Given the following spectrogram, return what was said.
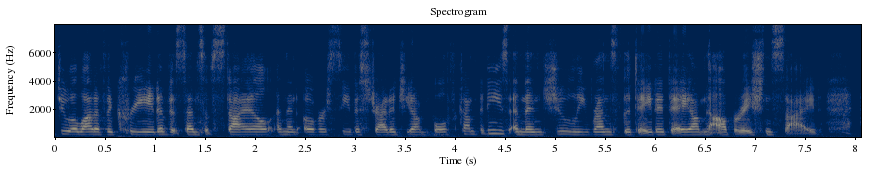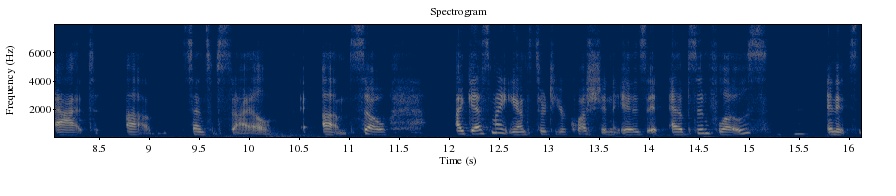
do a lot of the creative at sense of style and then oversee the strategy on both companies. And then Julie runs the day to day on the operations side at um, Sense of Style. Um, so I guess my answer to your question is it ebbs and flows. And it's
